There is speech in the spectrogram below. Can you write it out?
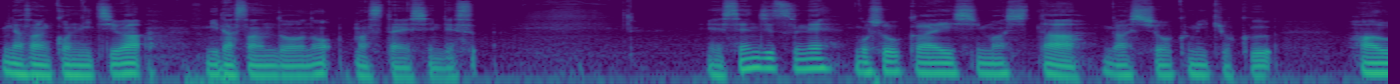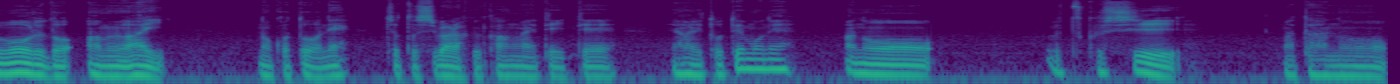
皆さんこんにちは。三田参道の増田衛進です、えー先日ねご紹介しました合唱組曲「How Old Am I」のことをねちょっとしばらく考えていてやはりとてもねあのー美しいまたあの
